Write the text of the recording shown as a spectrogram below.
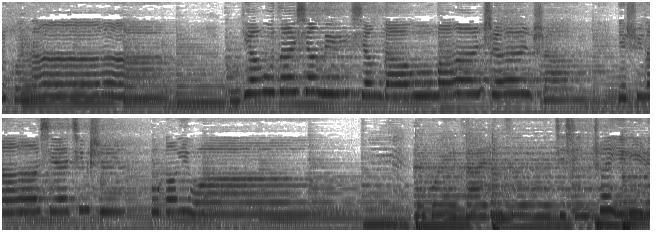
是困难，不要再想你想到满身伤。也许那些情事不好遗忘。不会再让自己心垂意裂。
